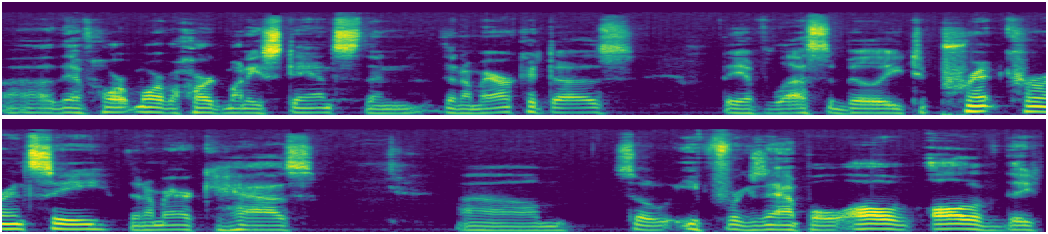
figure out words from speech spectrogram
Uh, they have hard, more of a hard money stance than than America does. They have less ability to print currency than America has. Um, so, if, for example, all all of the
